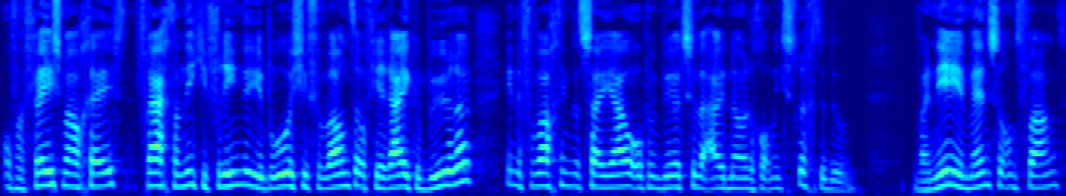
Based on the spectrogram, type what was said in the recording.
of een feestmaal geeft, vraag dan niet je vrienden, je broers, je verwanten of je rijke buren in de verwachting dat zij jou op hun beurt zullen uitnodigen om iets terug te doen. Wanneer je mensen ontvangt,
